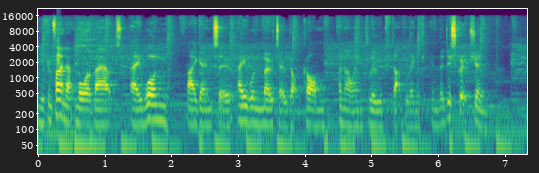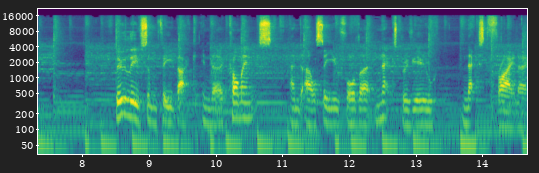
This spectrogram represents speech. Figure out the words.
And you can find out more about A1 by going to a1moto.com and I'll include that link in the description. Do leave some feedback in the comments and I'll see you for the next review next Friday.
